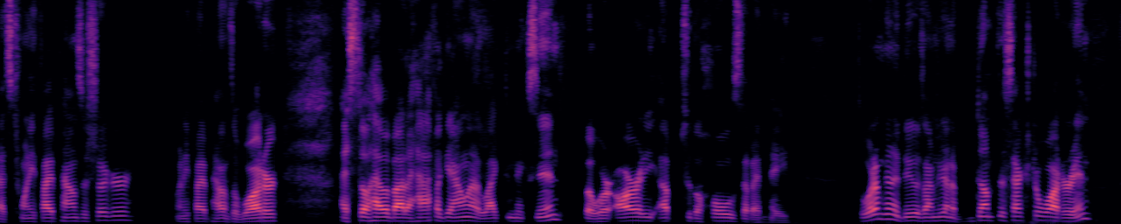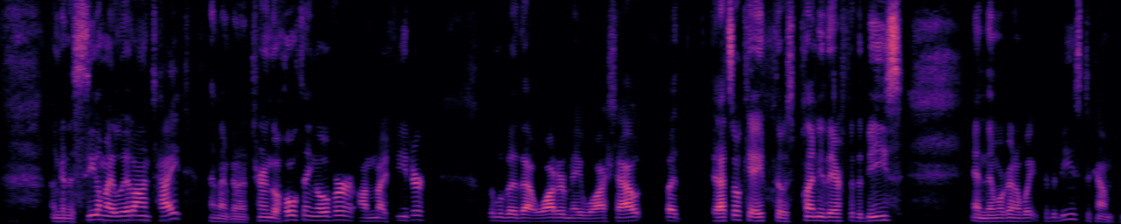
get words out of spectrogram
That's 25 pounds of sugar, 25 pounds of water. I still have about a half a gallon I'd like to mix in, but we're already up to the holes that I've made. So what I'm gonna do is I'm gonna dump this extra water in. I'm gonna seal my lid on tight and I'm gonna turn the whole thing over on my feeder. A little bit of that water may wash out, that's okay. There was plenty there for the bees. And then we're gonna wait for the bees to come.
